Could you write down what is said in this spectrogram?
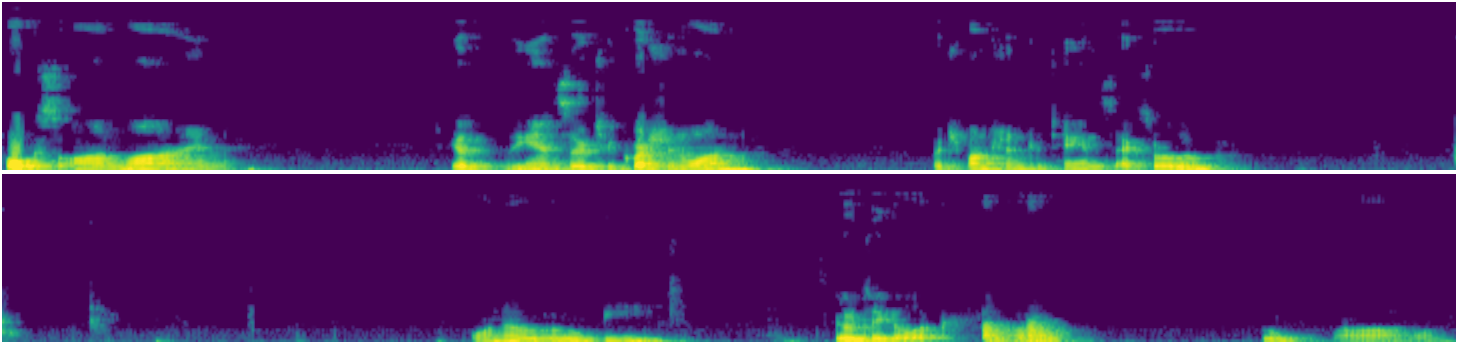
Folks online get the answer to question one, which function contains XOR loop? 100B. Let's go take a look. Ooh, wrong one.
